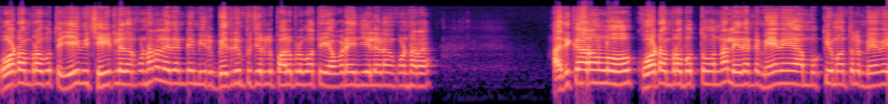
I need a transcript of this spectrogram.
కోటం ప్రభుత్వం ఏమీ చేయట్లేదు అనుకుంటారా లేదంటే మీరు బెదిరింపు చర్యలు పాల్పడిపోతే ఎవడేం చేయలేడు అనుకుంటున్నారా? అధికారంలో కోటం ప్రభుత్వం ఉన్నా లేదంటే మేమే ఆ ముఖ్యమంత్రులు మేమే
